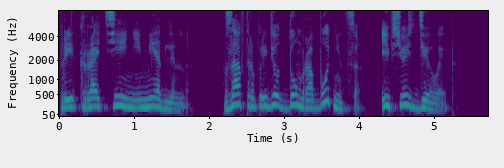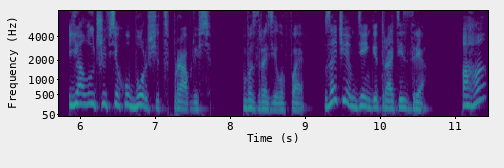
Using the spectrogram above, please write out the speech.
«Прекрати немедленно. Завтра придет домработница и все сделает». «Я лучше всех уборщиц справлюсь», — возразила Фая. «Зачем деньги тратить зря?» «Ага,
